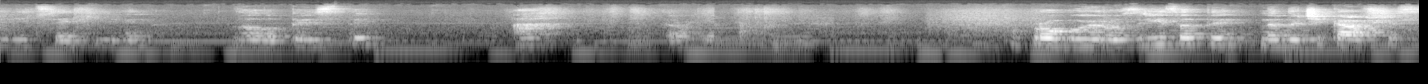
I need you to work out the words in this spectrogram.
Дивіться, який він золотистий. Попробую не дочекавшись,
